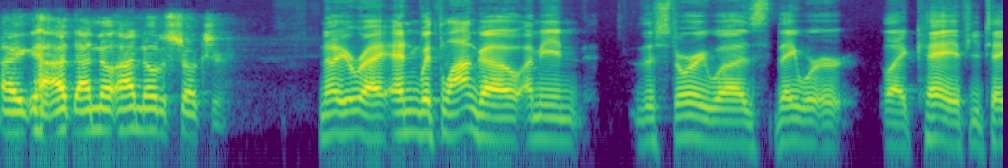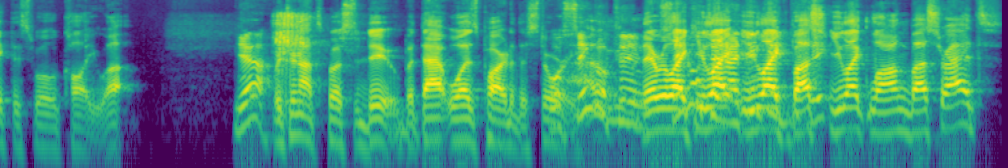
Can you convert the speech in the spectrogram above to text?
I, I I know I know the structure. No, you're right. And with Longo, I mean, the story was they were like, "Hey, if you take this, we'll call you up," Yeah. which you're not supposed to do. But that was part of the Well, story. Singleton. they were like, "You like you like bus they- you like long bus rides?"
